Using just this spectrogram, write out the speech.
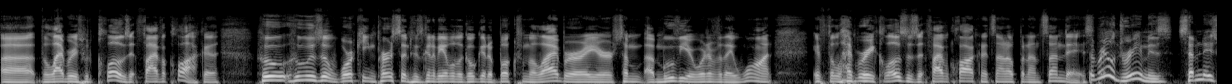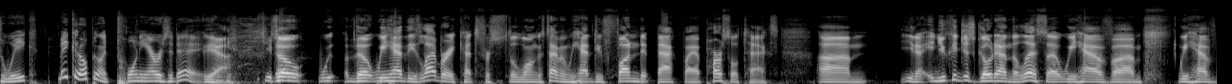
uh, the libraries would close at five o'clock. Uh, who who is a working person who's going to be able to go get a book from the library or some a movie or whatever they want if the library closes at five o'clock and it's not open on Sundays? The real dream is seven days a week, make it open like 20 hours a day. Yeah. You know? so we, the, we had these library cuts for the longest time, and we had to fund it back by a parcel tax. Um, you know, and you could just go down the list. Uh, we have um, we have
